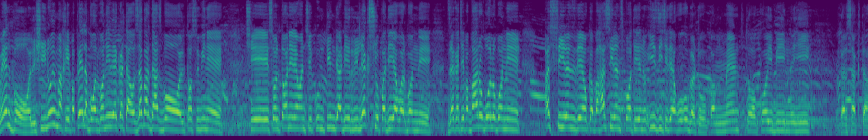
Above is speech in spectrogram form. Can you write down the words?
ویل بول شینوی مخې په پیله بول باندې وکټ او زبردست بول تاسو وینئ چې سلطان روان چې کوم ټیم دا ډیر ریلیکس شو په دې اور باندې ځکه چې په بارو بولو باندې اسی رنز دی او که به هسی رنز پاتې دی نو ایزی چې دی خو وګټو کمنټ تو کوئی بھی نہیں کر سکتا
